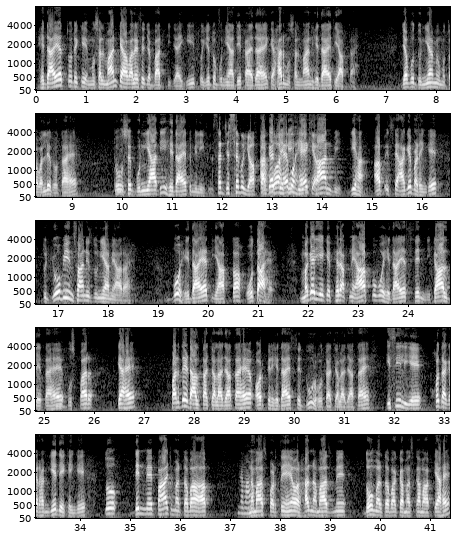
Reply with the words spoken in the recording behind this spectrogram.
ہدایت تو دیکھیے مسلمان کے حوالے سے جب بات کی جائے گی تو یہ تو بنیادی قاعدہ ہے کہ ہر مسلمان ہدایت یافتہ ہے۔ جب وہ دنیا میں متولد ہوتا ہے تو اسے بنیادی ہدایت ملی ہوئی۔ سر جس سے وہ یافتہ ہوا ہے وہ ہے کیا؟ انسان بھی۔ جی ہاں آپ اس سے آگے بڑھیں گے تو جو بھی انسان اس دنیا میں آ رہا ہے وہ ہدایت یافتہ ہوتا ہے۔ مگر یہ کہ پھر اپنے آپ کو وہ ہدایت سے نکال دیتا ہے اس پر کیا ہے؟ پردے ڈالتا چلا جاتا ہے اور پھر ہدایت سے دور ہوتا چلا جاتا ہے۔ اسی لیے خود اگر ہم یہ دیکھیں گے تو دن میں پانچ مرتبہ آپ نماز, نماز پڑھتے ہیں اور ہر نماز میں دو مرتبہ کم از کم آپ کیا ہے؟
